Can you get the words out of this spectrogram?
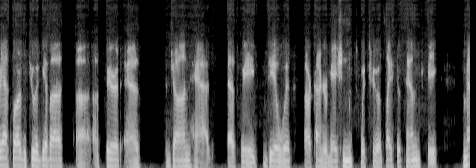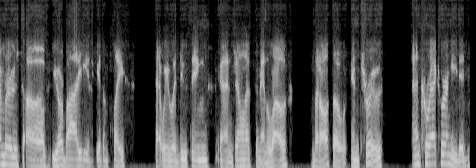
We ask, Lord, that you would give us uh, a spirit as John had as we deal with our congregations, which you have placed us in, to be members of your body in a given place, that we would do things in gentleness and in love, but also in truth and correct where needed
